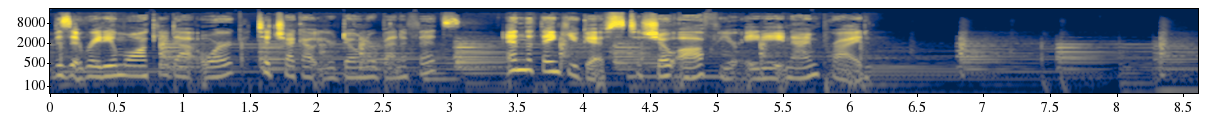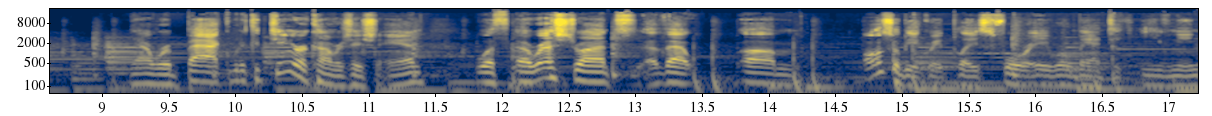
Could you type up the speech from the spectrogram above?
Visit radiomilwaukee.org to check out your donor benefits and the thank you gifts to show off your 889 pride. Now we're back. We're going to continue our conversation, Anne, with a restaurant that um, also be a great place for a romantic evening.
